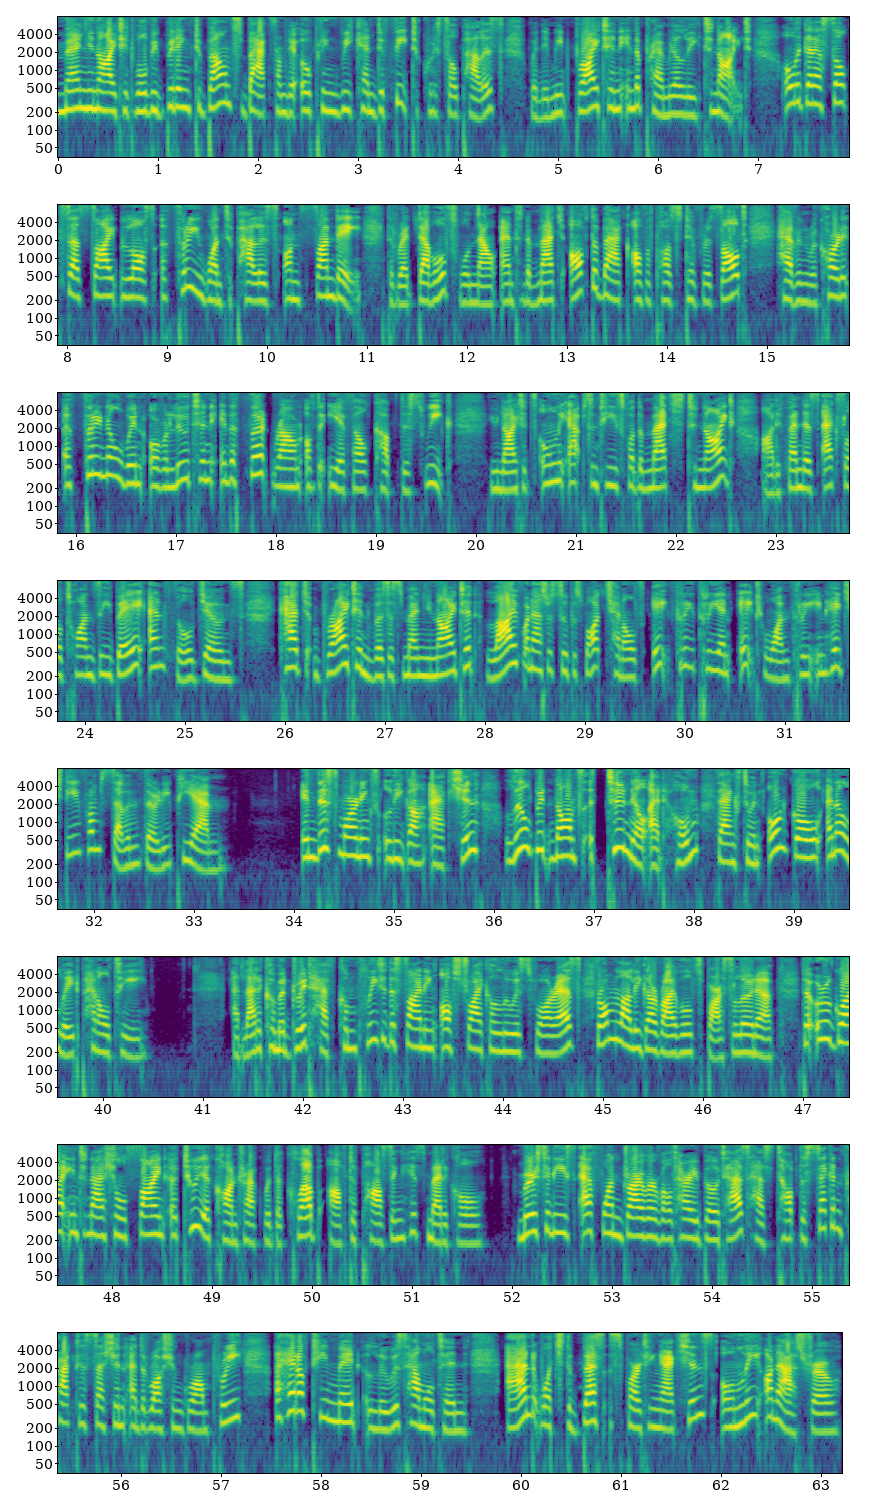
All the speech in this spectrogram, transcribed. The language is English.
Man United will be bidding to bounce back from their opening weekend defeat to Crystal Palace when they meet Brighton in the Premier League tonight. Ole Gunnar Solskjaer's side lost 3-1 to Palace on Sunday. The Red Devils will now enter the match off the back of a positive result, having recorded a 3-0 win over Luton in the third round of the EFL Cup this week. United's only absentees for the match tonight are defenders Axel Tuanzebe and Phil Jones. Catch Brighton versus Man United live on Astro Supersport channels 8 833 and 813 in HD from 7:30 p.m. In this morning's Liga action, Lille beat Nantes 2-0 at home thanks to an own goal and a late penalty. Atletico Madrid have completed the signing of striker Luis Suarez from La Liga rivals Barcelona. The Uruguay international signed a two-year contract with the club after passing his medical. Mercedes F1 driver Valtteri Bottas has topped the second practice session at the Russian Grand Prix ahead of teammate Lewis Hamilton. And watch the best sporting actions only on Astro.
